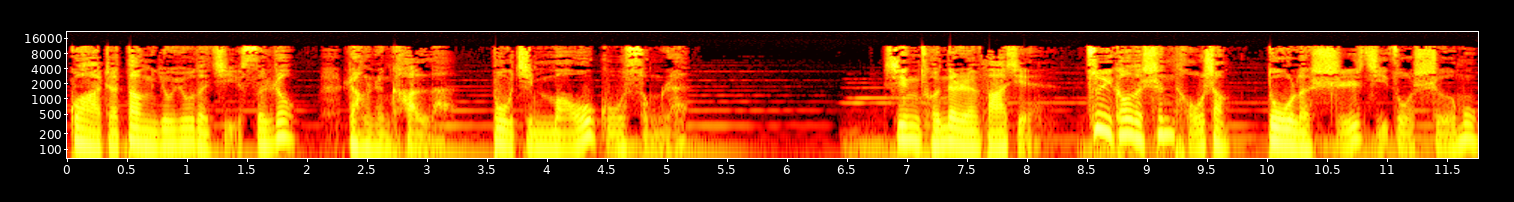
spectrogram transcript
挂着荡悠悠的几丝肉，让人看了不禁毛骨悚然。幸存的人发现，最高的山头上。多了十几座蛇墓，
